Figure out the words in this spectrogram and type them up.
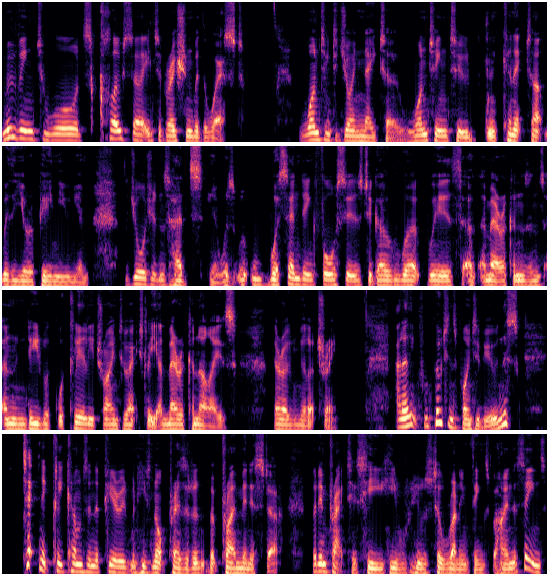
moving towards closer integration with the West wanting to join NATO, wanting to connect up with the European Union. The Georgians had, you know, was were sending forces to go and work with uh, Americans, and, and indeed were, were clearly trying to actually Americanize their own military. And I think from Putin's point of view, and this technically comes in the period when he's not president but prime minister, but in practice he he he was still running things behind the scenes.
